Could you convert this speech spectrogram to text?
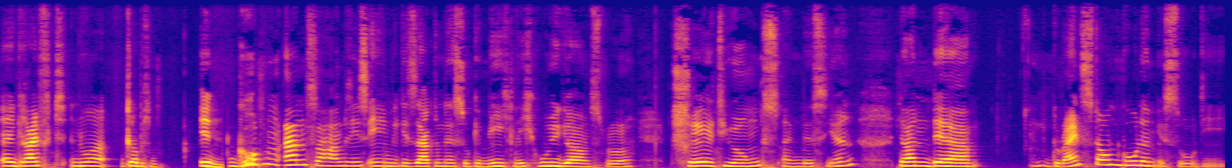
Er greift nur, glaube ich, in Gruppen an. So haben sie es irgendwie gesagt und er ist so gemächlich, ruhiger und so chillt Jungs ein bisschen. Dann der Grindstone Golem ist so die,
